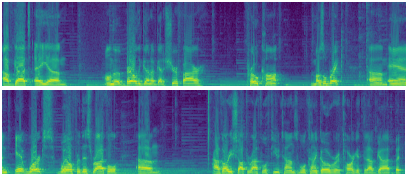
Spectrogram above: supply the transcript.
I've got a, um, on the barrel of the gun, I've got a Surefire Pro Comp muzzle brake. Um, and it works well for this rifle. I've already shot the rifle a few times. We'll kind of go over a target that I've got, but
